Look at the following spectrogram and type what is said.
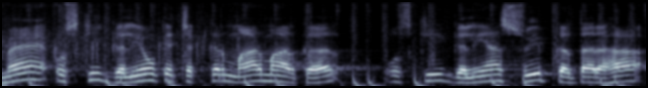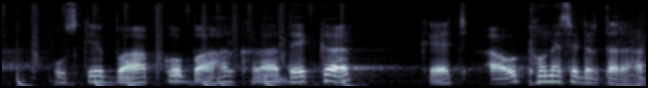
मैं उसकी गलियों के चक्कर मार मार कर उसकी गलियाँ स्वीप करता रहा। उसके बाप को बाहर खड़ा देखकर कैच आउट होने से डरता रहा।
